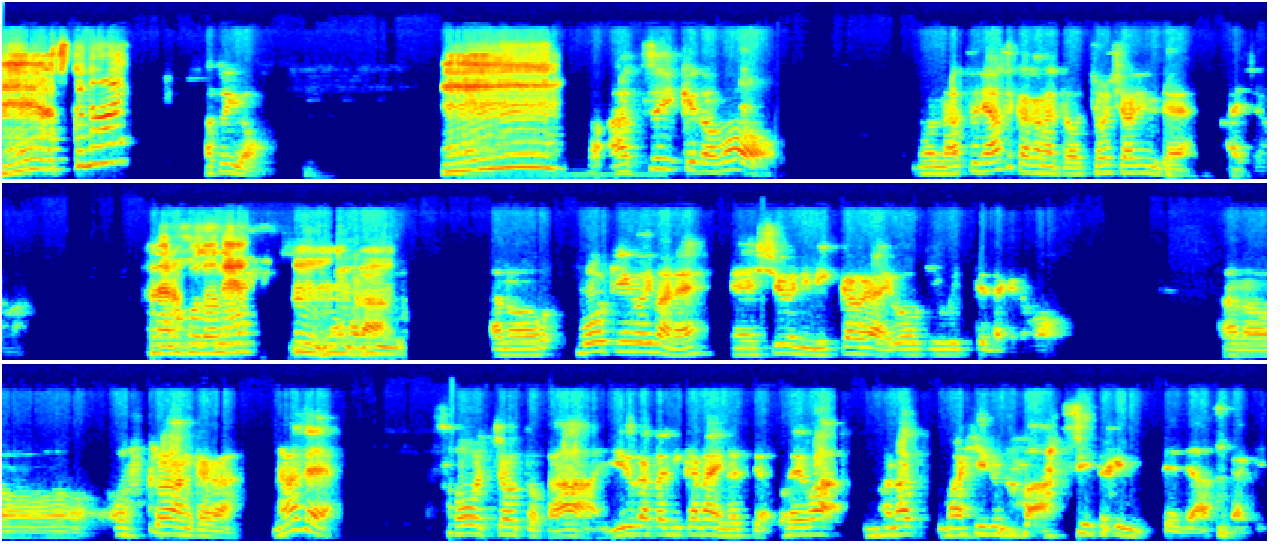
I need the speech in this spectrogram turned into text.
えー、暑くない？暑いよ。えー。暑いけども、もう夏に汗かかないと調子悪いんで、愛ちゃんは。なるほどね。うんうんだからうん。あの、ウォーキング今ね、えー週に3日ぐらいウォーキング行ってんだけども、あのーお袋なんかが、なぜ早朝とか夕方に行かないのって、俺は真夏真昼の暑い時に行ってんだよ、汗かきに。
